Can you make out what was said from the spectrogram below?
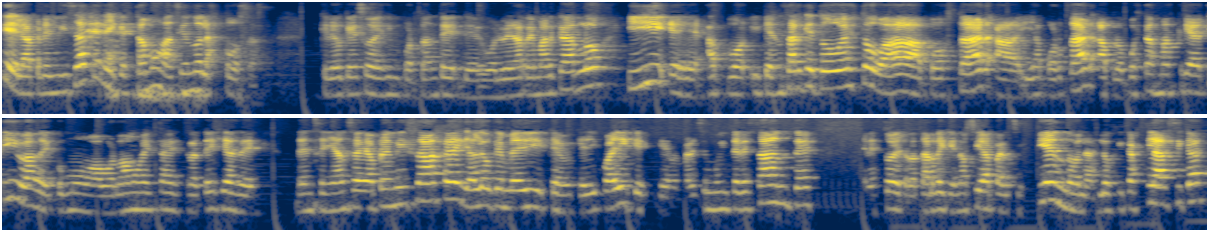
Sí, el aprendizaje en el que estamos haciendo las cosas. Creo que eso es importante de volver a remarcarlo y, eh, pensar que todo esto va a apostar y aportar a propuestas más creativas de cómo abordamos estas estrategias de, enseñanza y aprendizaje y algo que, me dijo ahí que, que me parece muy interesante en esto de tratar de que no siga persistiendo las lógicas clásicas,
